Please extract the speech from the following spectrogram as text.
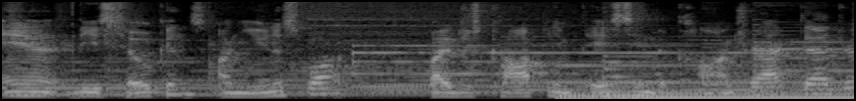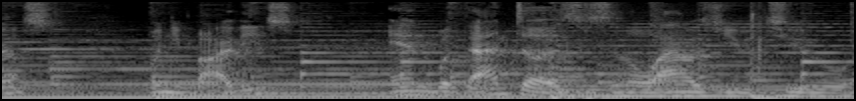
and these tokens on Uniswap by just copy and pasting the contract address when you buy these. And what that does is it allows you to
